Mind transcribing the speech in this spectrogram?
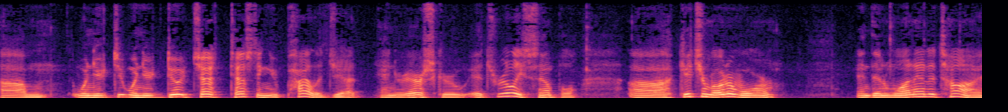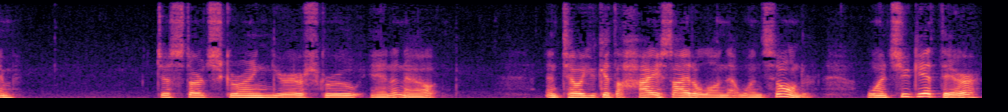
um, when you're when you're do, testing your pilot jet and your air screw, it's really simple. Uh, get your motor warm, and then one at a time, just start screwing your air screw in and out until you get the highest idle on that one cylinder. Once you get there,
